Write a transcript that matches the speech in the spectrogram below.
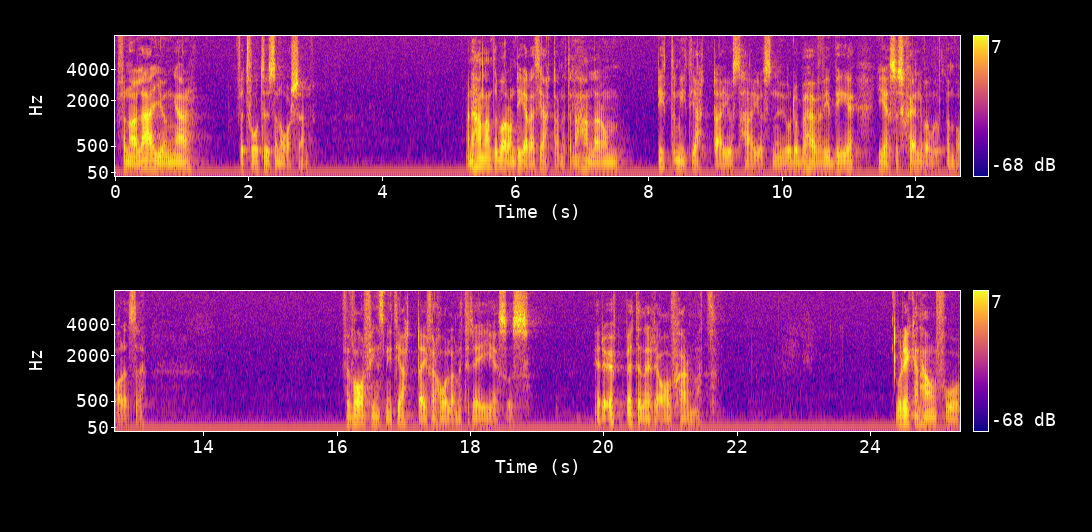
för några lärjungar för 2000 år sedan. Men det handlar inte bara om deras hjärtan utan det handlar om ditt och mitt hjärta just här just nu och då behöver vi be Jesus själv om uppenbarelse. För var finns mitt hjärta i förhållande till dig Jesus? Är det öppet eller är det avskärmat? Och det kan han få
